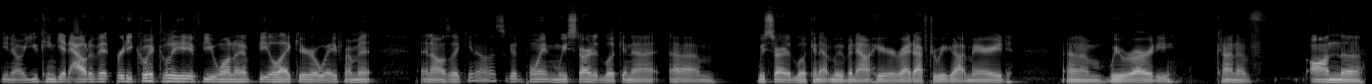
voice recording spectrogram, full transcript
you know, you can get out of it pretty quickly if you want to feel like you're away from it. And I was like, you know, that's a good point. And we started looking at, um, we started looking at moving out here right after we got married. Um, we were already kind of on the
